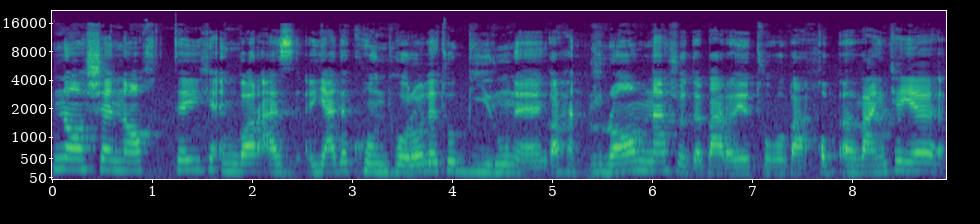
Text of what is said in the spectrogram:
ناشناخته ای که انگار از ید کنترل تو بیرونه انگار رام نشده برای تو و خب و اینکه یه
